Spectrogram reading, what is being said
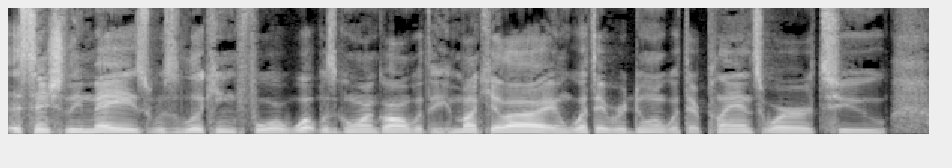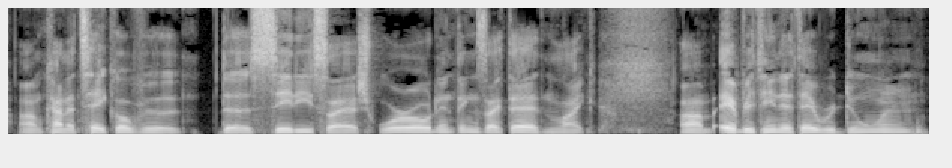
essentially, Maes was looking for what was going on with the homunculi and what they were doing, what their plans were to um, kind of take over the city slash world and things like that, and like um, everything that they were doing.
